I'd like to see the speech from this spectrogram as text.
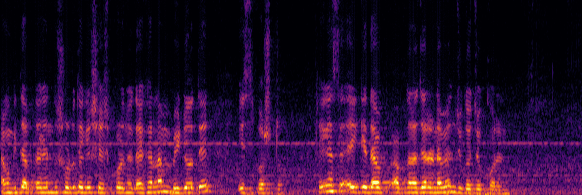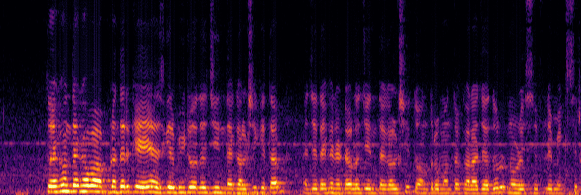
আমি কিতাবটা কিন্তু শুরু থেকে শেষ পর্যন্ত দেখালাম, ভিডিওতে স্পষ্ট, ঠিক আছে? এই কিতাব আপনারা যারা নেবেন, যোগাযোগ করেন। তো এখন দেখাবো আপনাদেরকে আজকের ভিডিওতে জিন্দা কালসি কিতাব। যে দেখেন, এটা হলো জিন্দা কালসি, তন্ত্রমন্ত্র কালাজাদুর, নুরি সিফলি মিক্সির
